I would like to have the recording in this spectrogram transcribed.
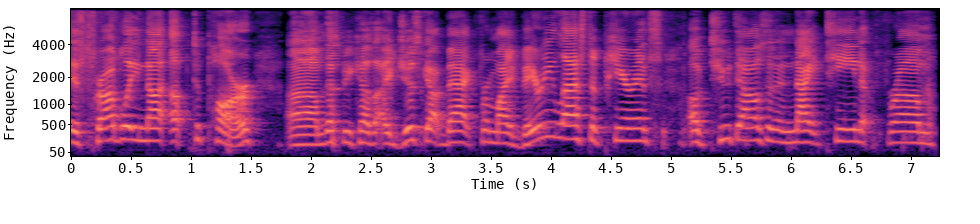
is probably not up to par. Um, that's because I just got back from my very last appearance of 2019 from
